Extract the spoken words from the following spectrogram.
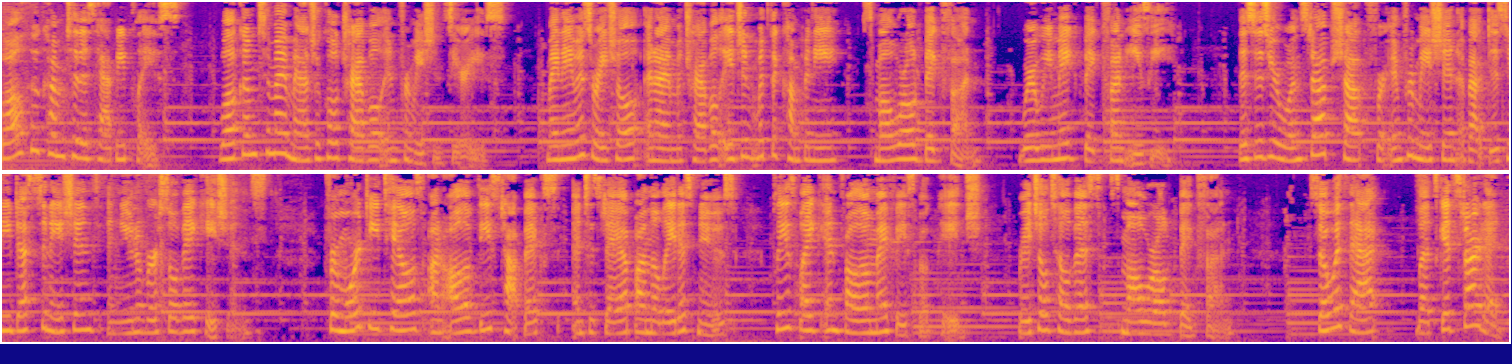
To all who come to this happy place, welcome to my magical travel information series. My name is Rachel, and I am a travel agent with the company Small World Big Fun, where we make big fun easy. This is your one stop shop for information about Disney destinations and Universal vacations. For more details on all of these topics and to stay up on the latest news, please like and follow my Facebook page, Rachel Tilvis Small World Big Fun. So, with that, let's get started.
